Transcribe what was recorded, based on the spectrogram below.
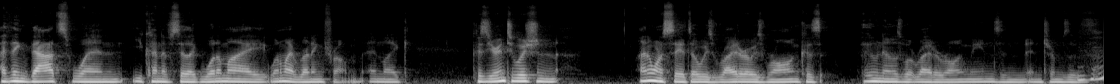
I think that's when you kind of say like, what am I, what am I running from? And like, because your intuition, I don't want to say it's always right or always wrong, because who knows what right or wrong means in, in terms of, mm-hmm.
